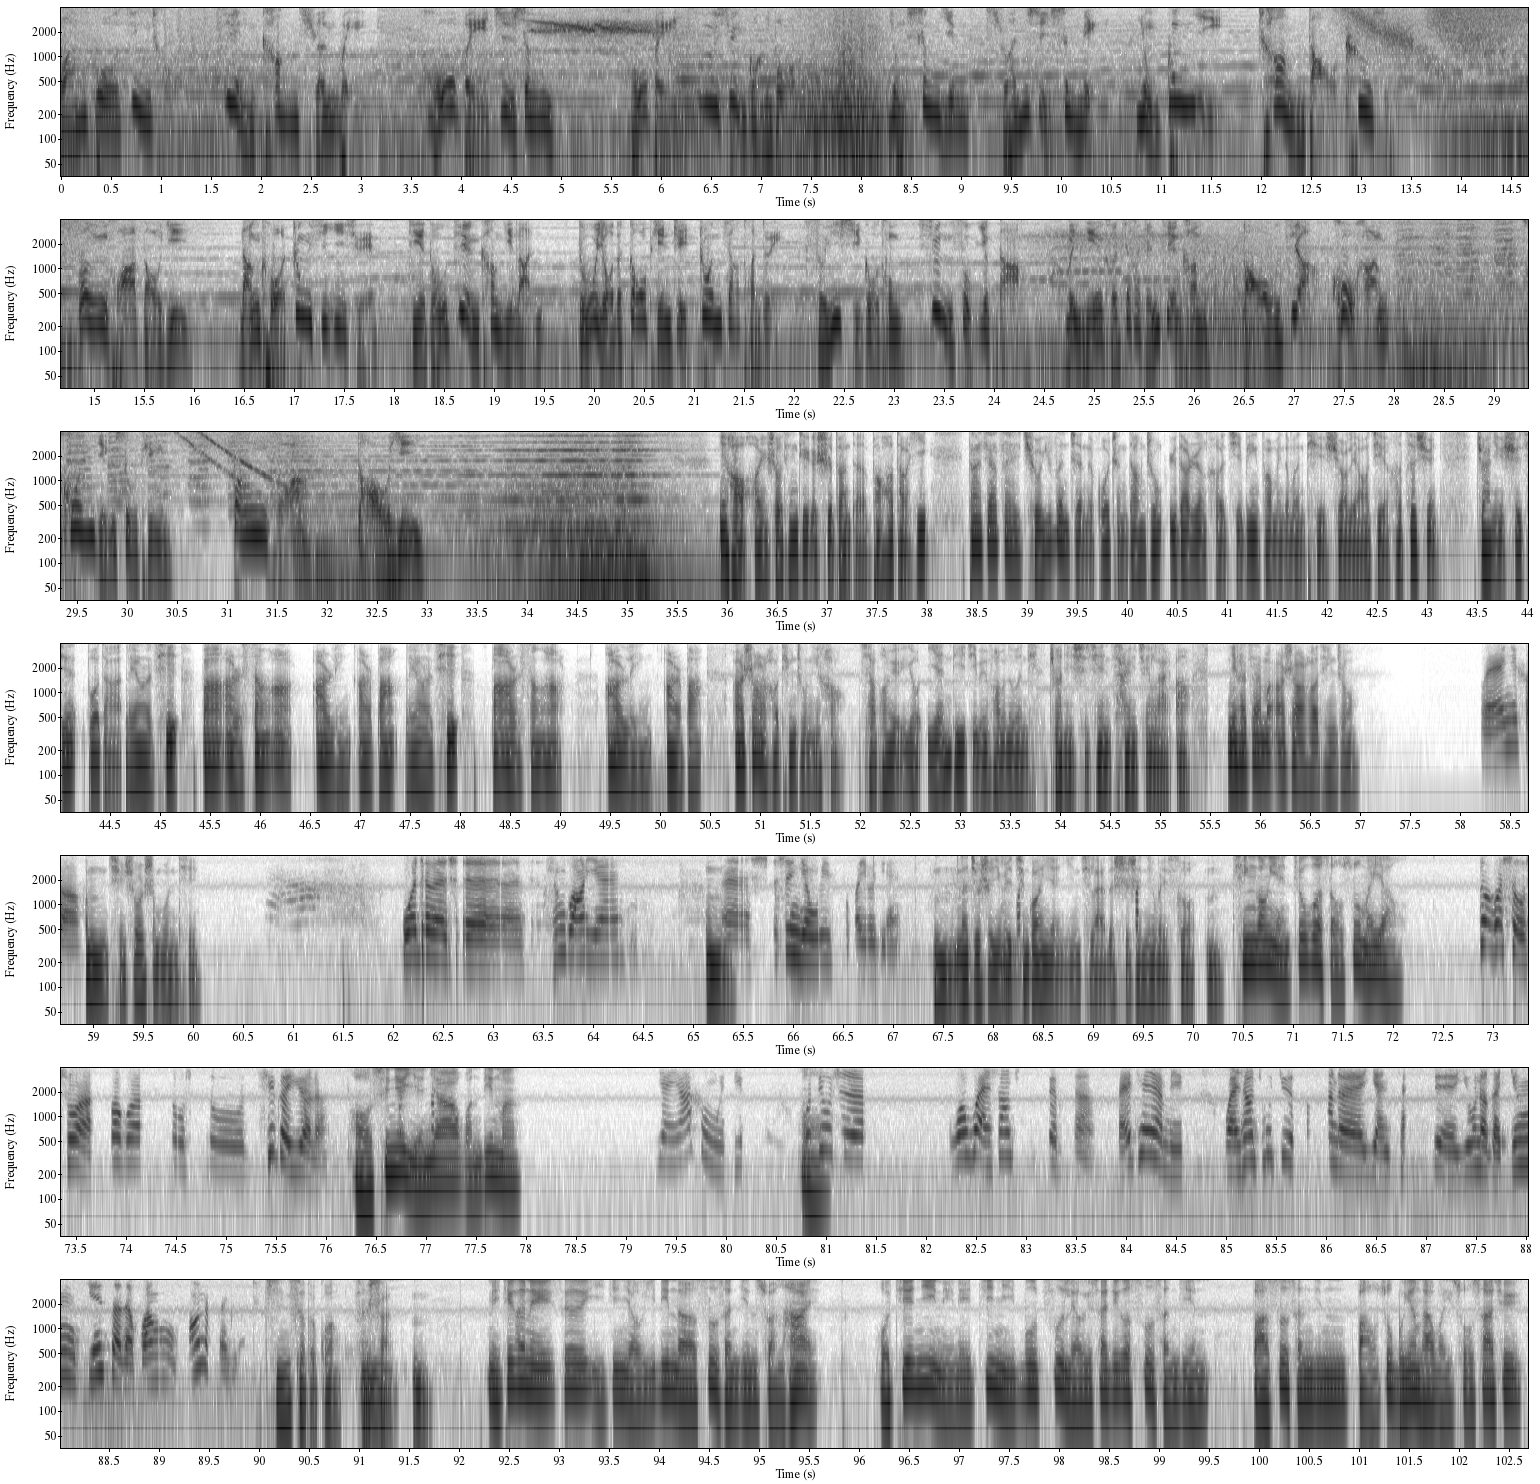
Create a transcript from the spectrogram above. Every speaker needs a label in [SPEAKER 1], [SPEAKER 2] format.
[SPEAKER 1] 传播精准，健康权威。湖北之声，湖北资讯广播，用声音诠释生命，用公益倡导科学。邦华导医，囊括中西医学，解读健康疑难，独有的高品质专家团队，随时沟通，迅速应答，为您和家人健康保驾护航。欢迎收听芳华导医。
[SPEAKER 2] 你好，欢迎收听这个时段的芳华导医。大家在求医问诊的过程当中，遇到任何疾病方面的问题需要了解和咨询，抓紧时间拨打零二七八二三二二零二八零二七八二三二二零二八。二十二号听众你好，小朋友有眼底疾病方面的问题，抓紧时间参与进来啊！你还在吗？二十二号听众。
[SPEAKER 3] 喂，你好。
[SPEAKER 2] 嗯，请说什么问题？
[SPEAKER 3] 我这个是青光眼，
[SPEAKER 2] 嗯
[SPEAKER 3] 呃，视神经萎缩有点。
[SPEAKER 2] 嗯，那就是因为青光眼引起来的视神经萎缩。嗯，
[SPEAKER 4] 青光眼做过手术没有？
[SPEAKER 3] 做过手术，做过手术都七个月了，
[SPEAKER 4] 哦，现在眼压稳定吗？
[SPEAKER 3] 眼压很稳定。我
[SPEAKER 4] 哦，
[SPEAKER 3] 就是我晚上出去的，白天也没，晚上出去看着眼前是有那个金金色的光光那个眼。
[SPEAKER 2] 金色的光在闪。嗯
[SPEAKER 4] 你这个呢是已经有一定的视神经损害，我建议你呢进一步治疗一下这个视神经，把视神经保住，不让它萎缩下去。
